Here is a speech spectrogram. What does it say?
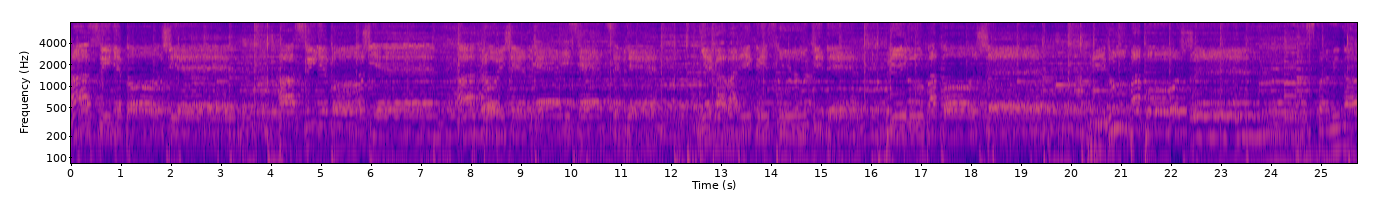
о Сыне Божьем, мне, Не говори Христу теперь, Приду попозже, приду попозже. Воспоминаниями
